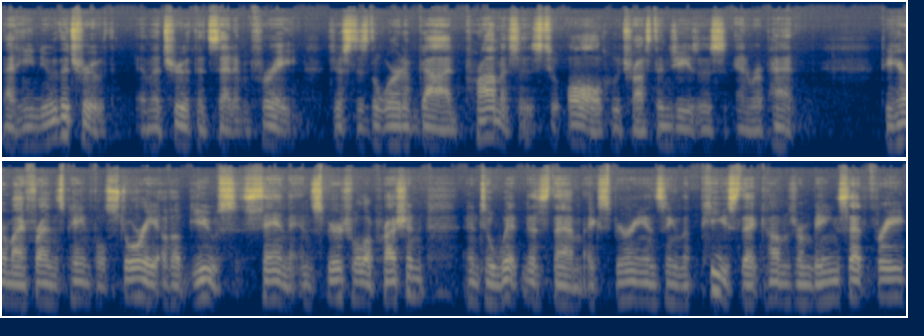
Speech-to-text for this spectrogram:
that he knew the truth, and the truth had set him free, just as the Word of God promises to all who trust in Jesus and repent. To hear my friend's painful story of abuse, sin, and spiritual oppression, and to witness them experiencing the peace that comes from being set free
